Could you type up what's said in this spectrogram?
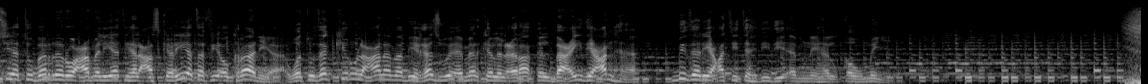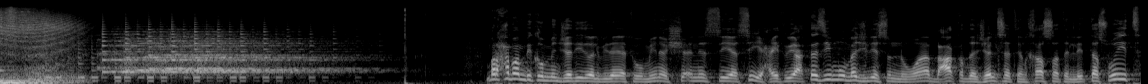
روسيا تبرر عملياتها العسكرية في أوكرانيا وتذكر العالم بغزو أمريكا للعراق البعيد عنها بذريعة تهديد أمنها القومي. مرحبا بكم من جديد والبداية من الشأن السياسي حيث يعتزم مجلس النواب عقد جلسة خاصة للتصويت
